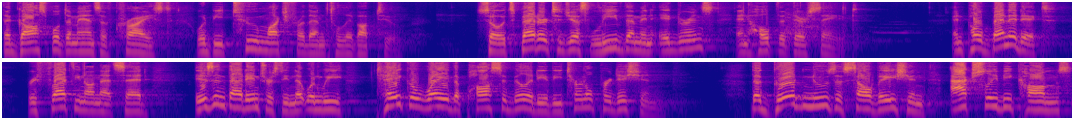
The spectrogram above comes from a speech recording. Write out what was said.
the gospel demands of Christ would be too much for them to live up to. So it's better to just leave them in ignorance and hope that they're saved. And Pope Benedict, reflecting on that, said, Isn't that interesting that when we take away the possibility of eternal perdition, the good news of salvation actually becomes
